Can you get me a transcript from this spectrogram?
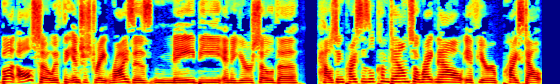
But also, if the interest rate rises, maybe in a year or so, the housing prices will come down. So right now, if you're priced out,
